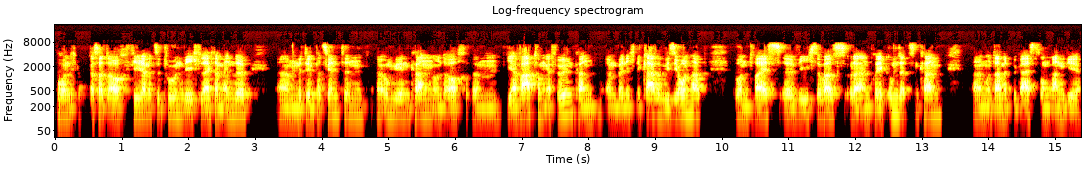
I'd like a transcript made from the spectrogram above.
Und das hat auch viel damit zu tun, wie ich vielleicht am Ende ähm, mit den Patienten äh, umgehen kann und auch ähm, die Erwartungen erfüllen kann, ähm, wenn ich eine klare Vision habe und weiß, äh, wie ich sowas oder ein Projekt umsetzen kann ähm, und damit Begeisterung rangehe.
